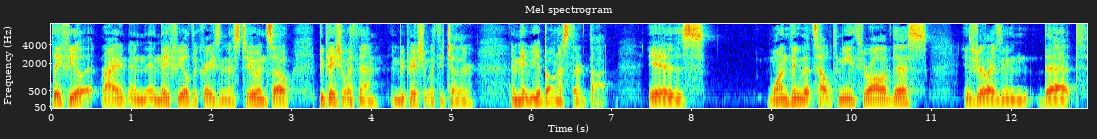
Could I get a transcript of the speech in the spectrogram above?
they feel it, right? And and they feel the craziness too. And so be patient with them and be patient with each other. And maybe a bonus third thought is one thing that's helped me through all of this is realizing that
